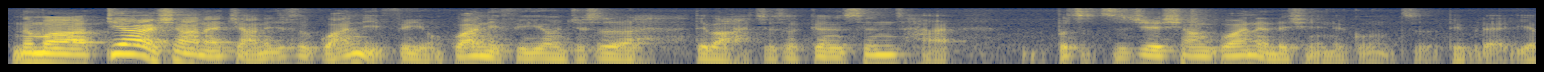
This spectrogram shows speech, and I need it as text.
那么第二项呢，讲的就是管理费用，管理费用就是对吧？就是跟生产。不是直接相关的那些人的工资，对不对？也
